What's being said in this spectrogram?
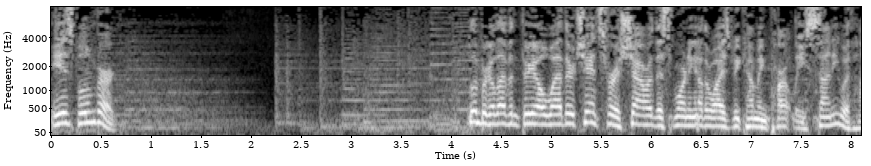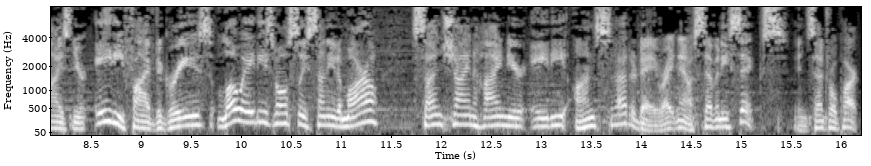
is Bloomberg. Bloomberg 1130 weather. Chance for a shower this morning, otherwise becoming partly sunny with highs near 85 degrees. Low 80s, mostly sunny tomorrow. Sunshine high near 80 on Saturday. Right now, 76 in Central Park.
